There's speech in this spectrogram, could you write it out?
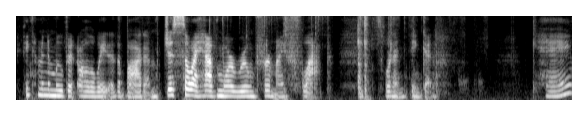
I think I'm going to move it all the way to the bottom, just so I have more room for my flap. That's what I'm thinking. Okay.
